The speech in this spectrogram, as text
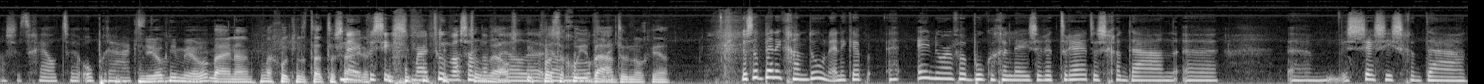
als het geld uh, opraakt. Nu ook niet meer hoor, bijna. Maar goed, dat, terzijde. Nee, precies. Maar toen was dat nog wel Het uh, was een goede baan toen nog, ja. Dus dat ben ik gaan doen. En ik heb enorm veel boeken gelezen, retraites gedaan, um, sessies gedaan,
